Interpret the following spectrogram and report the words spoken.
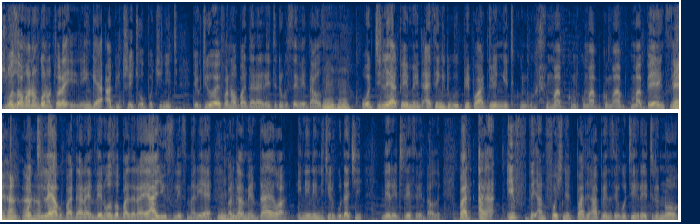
zvinozi vamwe vanongonotora inge arbitrage opportunity. Yekuti iwe waifanira kubhadhara rate iri ku-7000 wodelaya payment? I think it, people are doing it. Kumabanks kuma, kuma, kuma banks, uh-huh, uh-huh. Eha, aha. wodelaya kubhadhara and then wozobhadhara ya useless mari yaya but mm-hmm. government kuti aiwa inini ndichiri kuda chi nerate re-7000 but uh, if the unfortunate part happens yekuti rate rino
